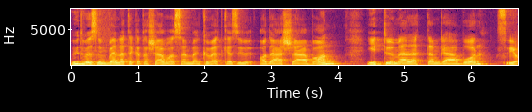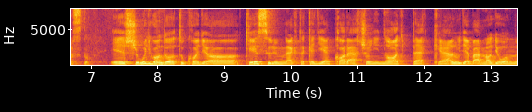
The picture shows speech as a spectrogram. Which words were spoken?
Üdvözlünk benneteket a Sával szemben következő adásában. Itt ő mellettem Gábor. Sziasztok! És úgy gondoltuk, hogy a, készülünk nektek egy ilyen karácsonyi nagy pekkel, ugyebár nagyon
